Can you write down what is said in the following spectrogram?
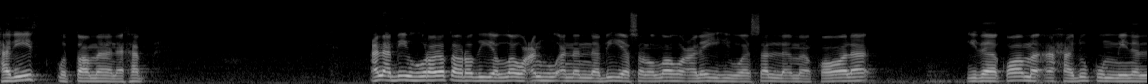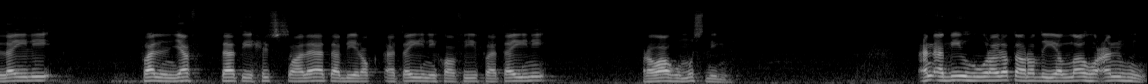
ฮะดีษบทต่อมานะครับ عن أبي هريرة رضي الله عنه أن النبي صلى الله عليه وسلم قال إذا قام أحدكم من الليل فليفتتح الصلاة بركعتين خفيفتين. رواه مسلم. عن أبي هريرة رضي الله عنه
